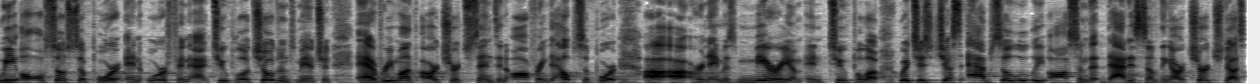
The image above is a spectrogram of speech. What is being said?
We also support an orphan at Tupelo Children's Mansion. Every month, our church sends an offering to help support. Uh, uh, her name is Miriam in Tupelo, which is just absolutely awesome that that is something our church does.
